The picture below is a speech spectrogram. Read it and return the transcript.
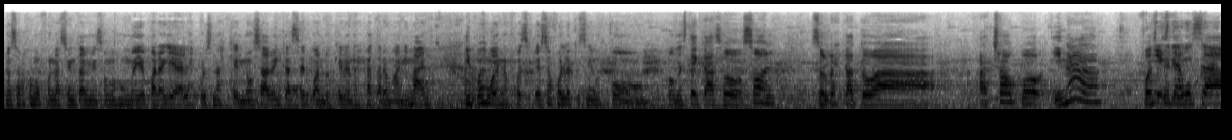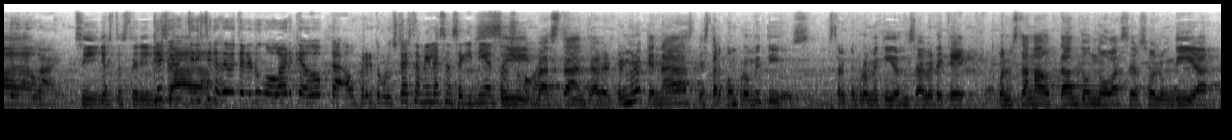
Nosotros como fundación también somos un medio para guiar a las personas que no saben qué hacer cuando quieren rescatar a un animal. Y pues bueno, eso fue lo que hicimos con, con este caso Sol. Sol rescató a, a Choco y nada, fue y esterilizada. un hogar. Sí, ya está esterilizada. ¿Qué características debe tener un hogar que adopta a un perrito? Porque ustedes también le hacen seguimiento Sí, a bastante. A ver, primero que nada, estar comprometidos. Estar comprometidos y saber de que cuando están adoptando no va a ser solo un día,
